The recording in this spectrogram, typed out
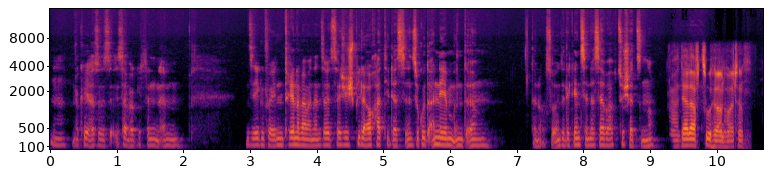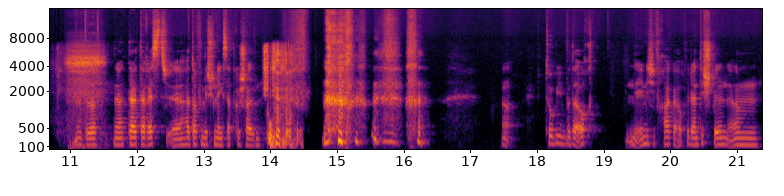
Hm, okay, also es ist ja wirklich dann ähm, ein Segen für jeden Trainer, weil man dann solche Spieler auch hat, die das so gut annehmen und ähm, dann auch so intelligent sind, das selber abzuschätzen. Ne? Ja, der darf zuhören heute. Ja, der, darf, ja, der, der Rest äh, hat hoffentlich schon längst abgeschalten. ja. Tobi würde auch eine ähnliche Frage auch wieder an dich stellen. Ähm,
